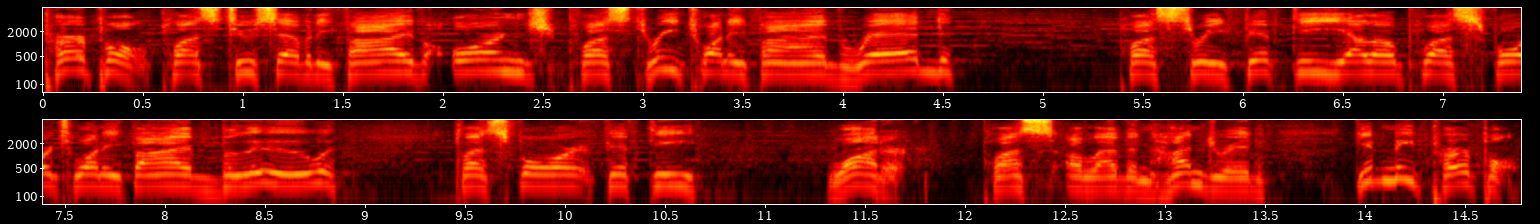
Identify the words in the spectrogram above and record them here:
Purple plus 275, orange plus 325, red plus 350, yellow plus 425, blue plus 450, water plus 1100. Give me purple.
